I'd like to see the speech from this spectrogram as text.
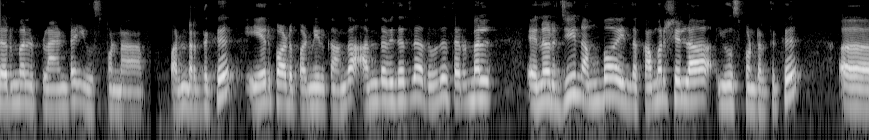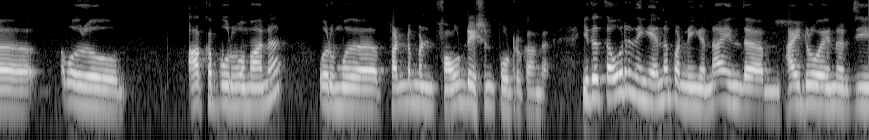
தெர்மல் பிளான்ட்டை யூஸ் பண்ண பண்ணுறதுக்கு ஏற்பாடு பண்ணியிருக்காங்க அந்த விதத்தில் அது வந்து தெர்மல் எனர்ஜி நம்ம இந்த கமர்ஷியலாக யூஸ் பண்ணுறதுக்கு ஒரு ஆக்கப்பூர்வமான ஒரு மு ஃபண்டமெண்ட் ஃபவுண்டேஷன் போட்டிருக்காங்க. இதை தவிர நீங்கள் என்ன பண்ணீங்கன்னா இந்த ஹைட்ரோ எனர்ஜி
